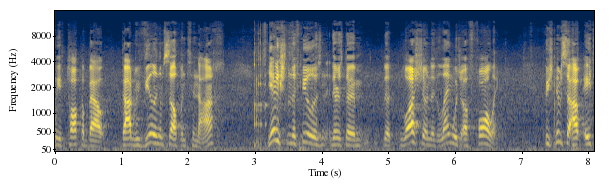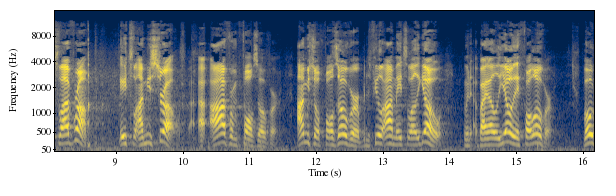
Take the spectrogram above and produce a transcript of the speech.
we talk about God revealing Himself in Tanakh, yesh in the field is there's the the lashon, the language of falling. Avram, Am Yisrael. Avram falls over. Am Yisrael falls over. But the field Am Eitzel yo. By yo they fall over. Vod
